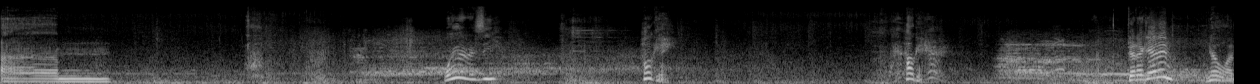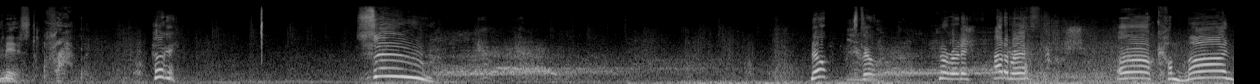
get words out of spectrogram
Um. Where is he? Okay. Okay. Did I get him? No, I missed. Crap. Okay. Nope, still not ready. Out of breath. Oh, come on!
